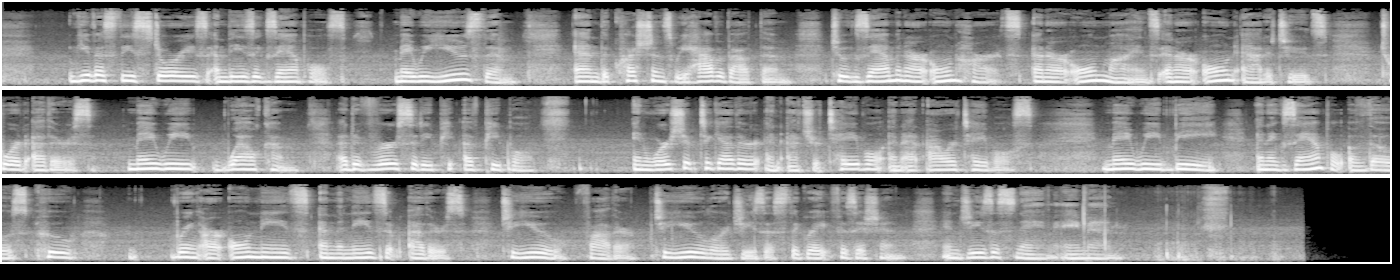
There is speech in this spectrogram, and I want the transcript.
give us these stories and these examples. May we use them and the questions we have about them to examine our own hearts and our own minds and our own attitudes toward others. May we welcome a diversity of people in worship together and at your table and at our tables. May we be an example of those who bring our own needs and the needs of others to you, Father, to you, Lord Jesus, the great physician. In Jesus' name, amen.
